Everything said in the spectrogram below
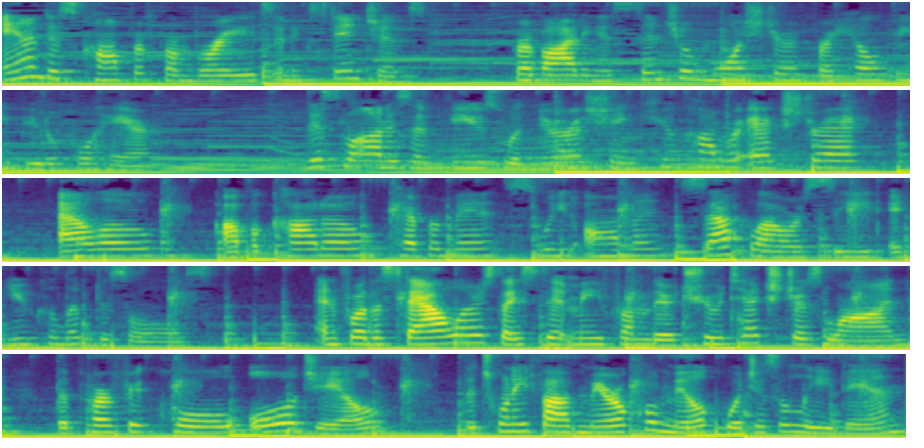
and discomfort from braids and extensions, providing essential moisture for healthy, beautiful hair. This line is infused with nourishing cucumber extract, aloe, avocado, peppermint, sweet almond, safflower seed, and eucalyptus oils. And for the stylers, they sent me from their True Textures line the Perfect Coil Oil Gel, the 25 Miracle Milk, which is a leave-in,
